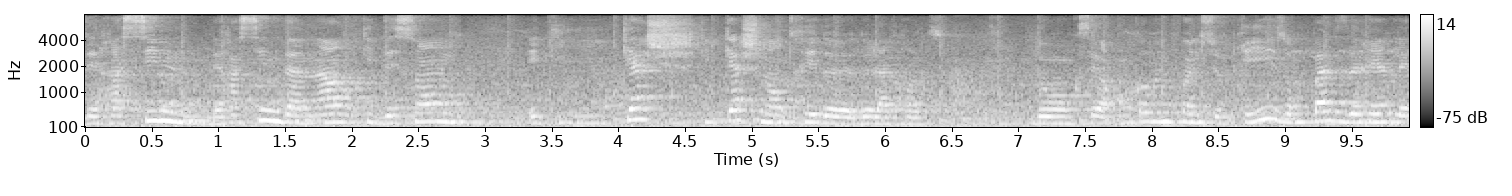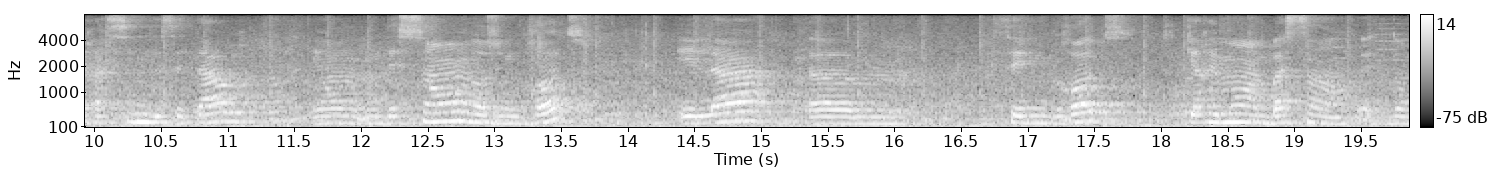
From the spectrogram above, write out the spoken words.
des racines, des racines d'un arbre qui descendent et qui cachent, l'entrée de, la grotte. Donc c'est encore une fois une surprise. On passe derrière les racines de cet arbre et on, descend dans une grotte. Et là, euh, c'est une grotte, carrément un bassin. Donc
